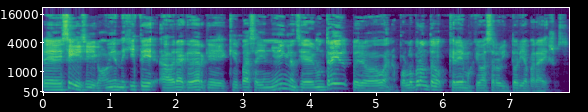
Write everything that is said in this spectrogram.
Eh, sí, sí, como bien dijiste, habrá que ver qué, pasa ahí en New England, si hay algún trade, pero bueno, por lo pronto creemos que va a ser victoria para ellos.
